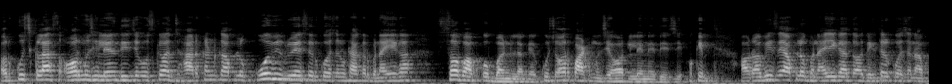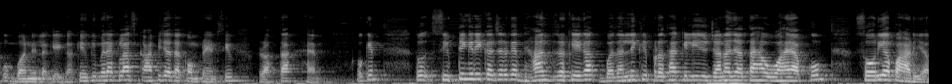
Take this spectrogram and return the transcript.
और कुछ क्लास और मुझे लेने दीजिए, उसके बाद झारखंड का आप लोग कोई भी प्रीवियस ईयर क्वेश्चन उठाकर बनाइएगा, सब आपको बनने लगे। कुछ और पार्ट मुझे और लेने दीजिए ओके और अभी से आप लोग बनाइएगा तो अधिकतर क्वेश्चन आपको बनने लगेगा, क्योंकि मेरा क्लास काफ़ी ज़्यादा कॉम्प्रहेंसिव रहता है ओके okay? तो शिफ्टिंग एग्रीकल्चर का ध्यान रखिएगा। बदलने की प्रथा के लिए जो जाना जाता है वह है आपको सौरिया पहाड़िया।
